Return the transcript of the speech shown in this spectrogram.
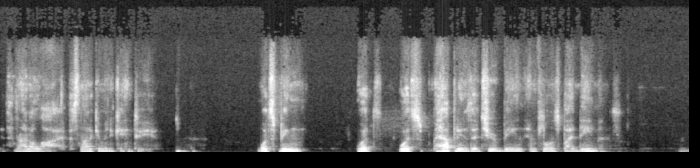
It's not alive. It's not communicating to you. What's being, what's what's happening is that you're being influenced by demons, hmm.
